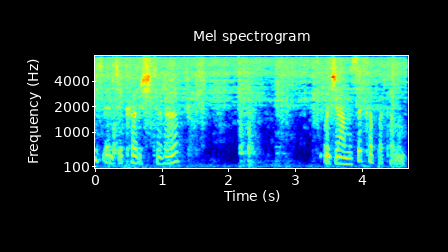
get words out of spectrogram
Güzelce karıştırıp ocağımızı kapatalım.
